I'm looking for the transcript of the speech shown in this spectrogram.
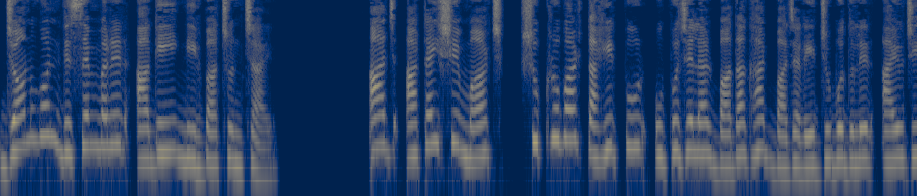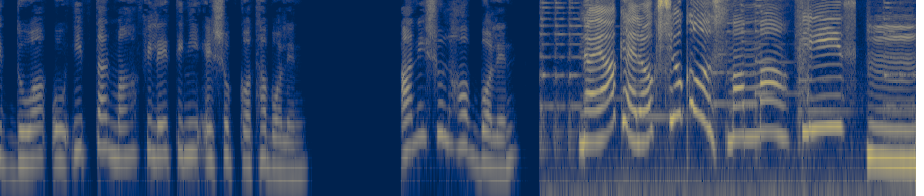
জনগণ ডিসেম্বরের আগেই নির্বাচন চায়। আজ আটাইশে মার্চ, শুক্রবার তাহিরপুর উপজেলার বাদাঘাট বাজারে যুবদলের আয়োজিত দোয়া ও ইফতার মাহফিলে তিনি এসব কথা বলেন। আনিসুল হক বলেন नया कैलॉग्स चोकोस मम्मा प्लीज हम्म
